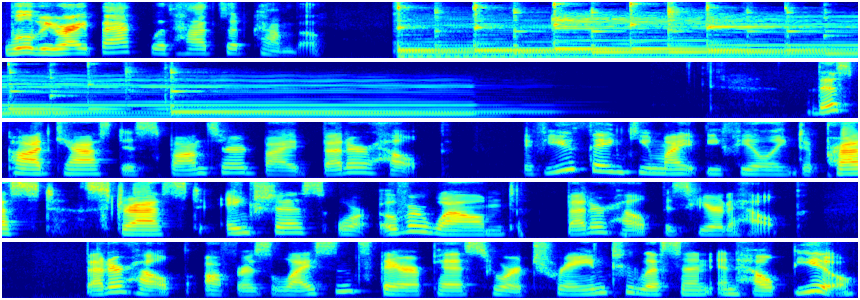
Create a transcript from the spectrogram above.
We'll be right back with Hot Tub Convo. This podcast is sponsored by BetterHelp. If you think you might be feeling depressed, stressed, anxious, or overwhelmed, BetterHelp is here to help. BetterHelp offers licensed therapists who are trained to listen and help you.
